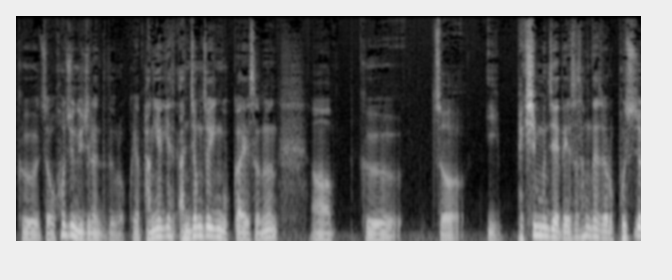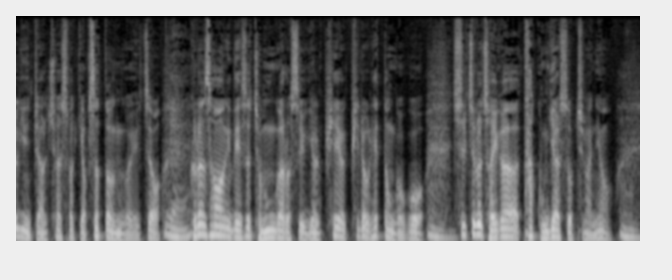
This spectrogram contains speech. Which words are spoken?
그 저 호주 뉴질랜드도 그렇고요. 방역이 안정적인 국가에서는 어그저 이 백신 문제에 대해서 상대적으로 보수적인 입장을 취할 수밖에 없었던 거였죠. 예. 그런 상황에 대해서 전문가로서 의견을 필요, 필요를 했던 거고 음. 실제로 저희가 다 공개할 수 없지만요. 음.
